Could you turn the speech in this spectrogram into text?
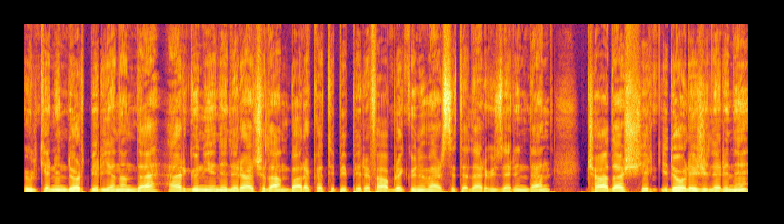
Ülkenin dört bir yanında her gün yenileri açılan baraka tipi prefabrik üniversiteler üzerinden çağdaş şirk ideolojilerini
